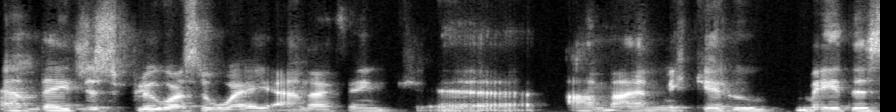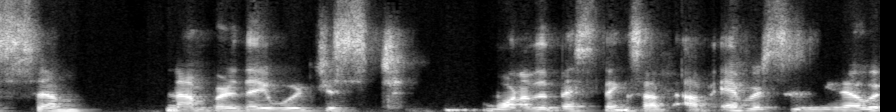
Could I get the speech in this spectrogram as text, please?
And they just blew us away. And I think uh, Anna and Micke, who made this um, number, they were just one of the best things I've, I've ever seen. You know,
